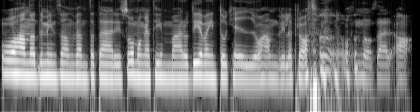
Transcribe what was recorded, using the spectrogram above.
Och han hade minsann väntat där i så många timmar och det var inte okej och han ville prata med någon och så här, ja.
